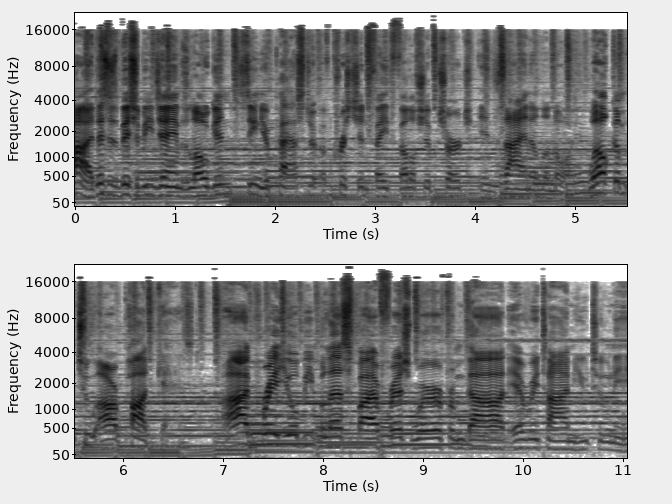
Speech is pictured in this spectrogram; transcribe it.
Hi, this is Bishop E. James Logan, Senior Pastor of Christian Faith Fellowship Church in Zion, Illinois. Welcome to our podcast. I pray you'll be blessed by a fresh word from God every time you tune in.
